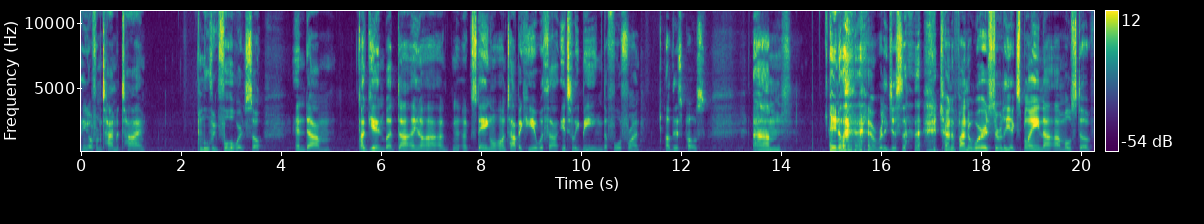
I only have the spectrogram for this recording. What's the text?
you know, from time to time moving forward. So, and um, again, but uh, you know, uh, uh, staying on, on topic here with uh, Italy being the forefront of this post. Um, you know, really just trying to find the words to really explain uh, uh, most of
